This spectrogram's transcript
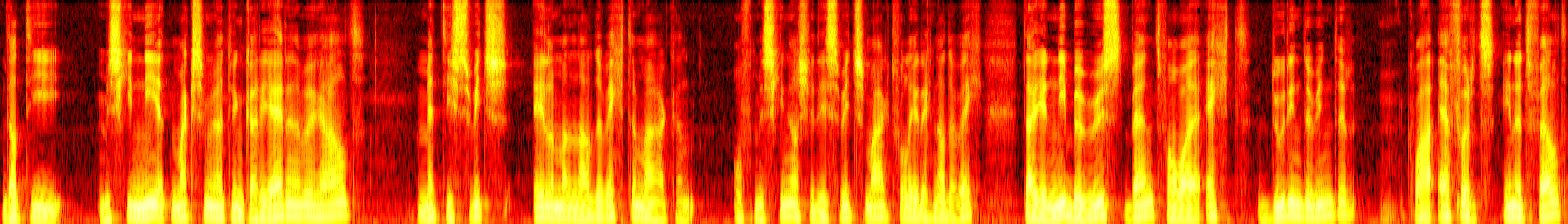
dat die misschien niet het maximum uit hun carrière hebben gehaald met die switch helemaal naar de weg te maken. Of misschien als je die switch maakt volledig naar de weg, dat je niet bewust bent van wat je echt doet in de winter qua efforts in het veld.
